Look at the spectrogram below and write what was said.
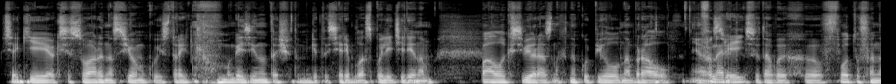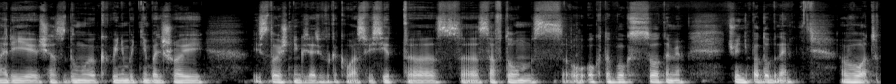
всякие аксессуары на съемку из строительного магазина тащу. Там где-то серия была с полиэтиленом. Палок себе разных накупил, набрал. Э, Фонарей. Световых. Э, фотофонарей. Сейчас думаю, какой-нибудь небольшой источник взять, вот как у вас висит э, с софтом, с Octobox с сотами, что-нибудь подобное. Вот.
